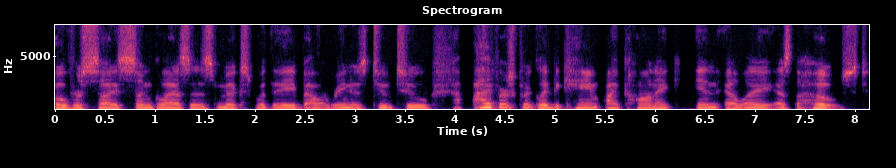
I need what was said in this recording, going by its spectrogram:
oversized sunglasses mixed with a ballerina's tutu, Ivers quickly became iconic in LA as the host.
